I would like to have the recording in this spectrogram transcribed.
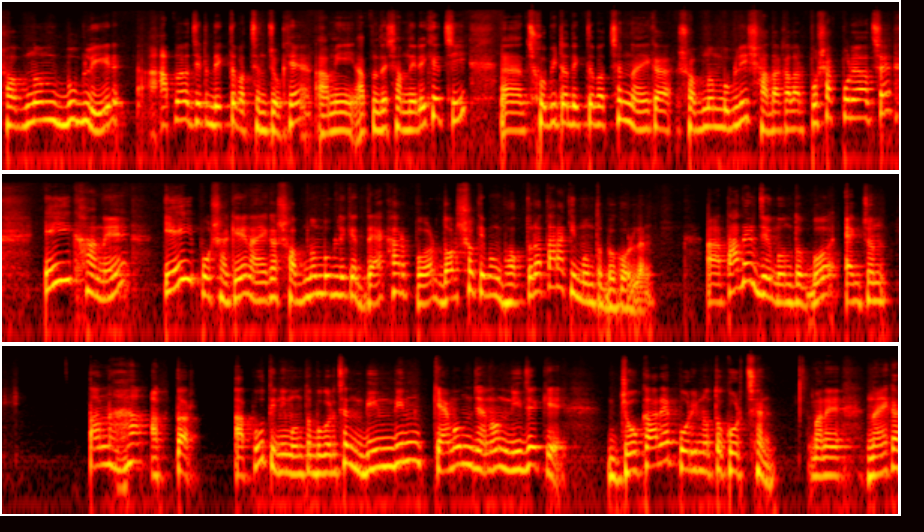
শবনম বুবলির, আপনারা যেটা দেখতে পাচ্ছেন চোখে, আমি আপনাদের সামনে রেখেছি ছবিটা দেখতে পাচ্ছেন, নায়িকা শবনম বুবলি সাদা কালার পোশাক পরে আছে, এইখানে এই পোশাকে নায়িকা শবনম বুবলিকে দেখার পর দর্শক এবং ভক্তরা তারা কি মন্তব্য করলেন? তাদের যে মন্তব্য, একজন তানহা আক্তার আপু, তিনি মন্তব্য করেছেন, দিন দিন কেমন যেন নিজেকে জোকারে পরিণত করছেন। মানে নায়িকা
